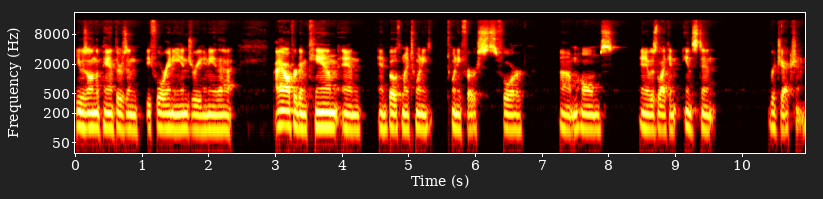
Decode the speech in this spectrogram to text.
he was on the Panthers and before any injury, any of that, I offered him Cam and and both my 20, 21sts for um, Holmes, and it was like an instant rejection.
